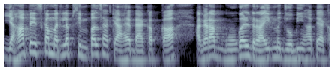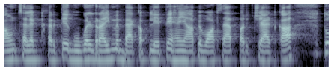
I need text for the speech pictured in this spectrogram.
यहाँ पे इसका मतलब सिंपल सा क्या है बैकअप का? अगर आप गूगल ड्राइव में जो भी यहाँ पे अकाउंट सेलेक्ट करके गूगल ड्राइव में बैकअप लेते हैं यहाँ पे व्हाट्सएप पर चैट का तो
